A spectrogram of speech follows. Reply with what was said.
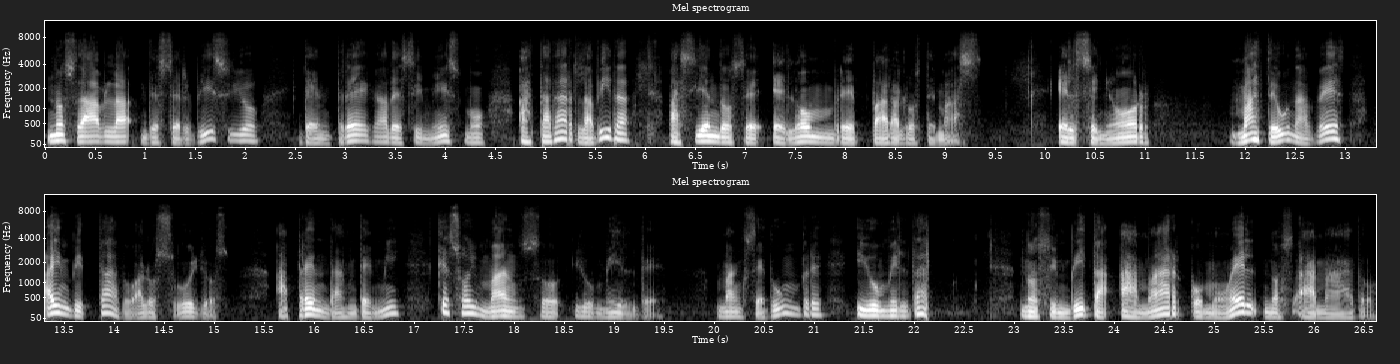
nos habla de servicio, de entrega de sí mismo, hasta dar la vida, haciéndose el hombre para los demás. El Señor más de una vez ha invitado a los suyos, aprendan de mí que soy manso y humilde, mansedumbre y humildad. Nos invita a amar como Él nos ha amado.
